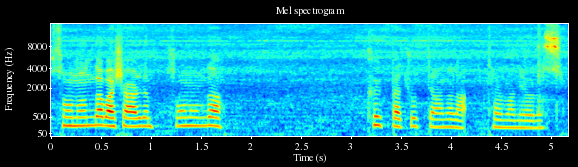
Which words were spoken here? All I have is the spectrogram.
Sonunda başardım. Sonunda. 40 metre dağına da tırmanıyoruz.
